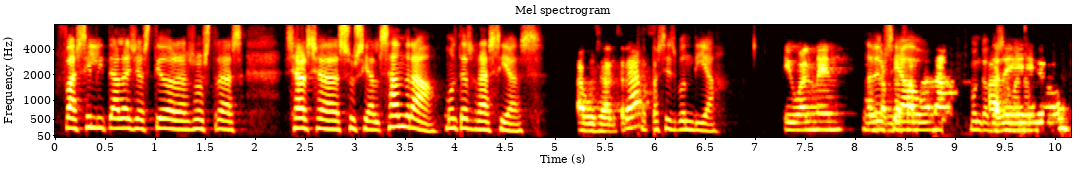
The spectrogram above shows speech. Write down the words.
facilitar la gestió de les nostres xarxes socials. Sandra, moltes gràcies. A vosaltres. Que passis bon dia. Igualment. Bon Adéu-siau. Bon cap de setmana. Adéu.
